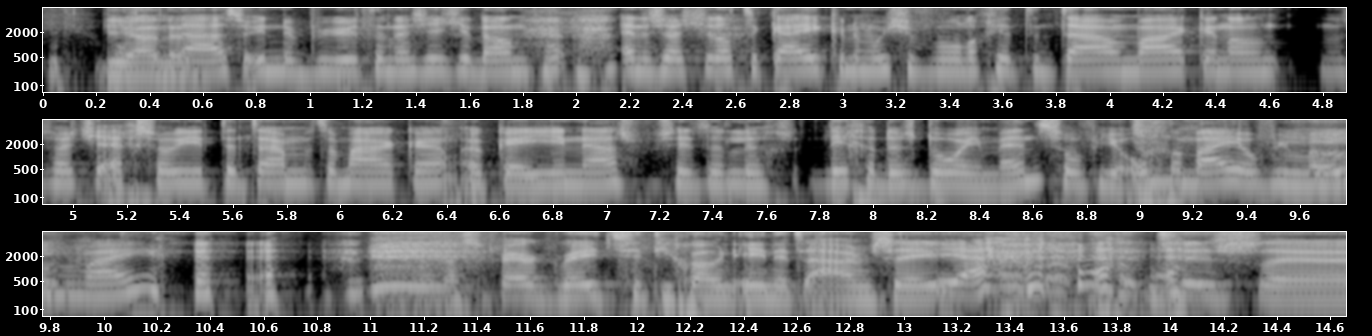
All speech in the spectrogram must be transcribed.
Of Ja, dat- daarnaast in de buurt. En dan zit je dan en dan zat je dat te kijken en dan moest je volgende je tentamen maken en dan, dan zat je echt zo je tentamen te maken. Oké, hiernaast zitten lig- liggen dus dode mensen, of hier onder mij of hier Mhm. boven mij. En zover ik weet zit hij gewoon in het AMC. Ja. dus eh,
